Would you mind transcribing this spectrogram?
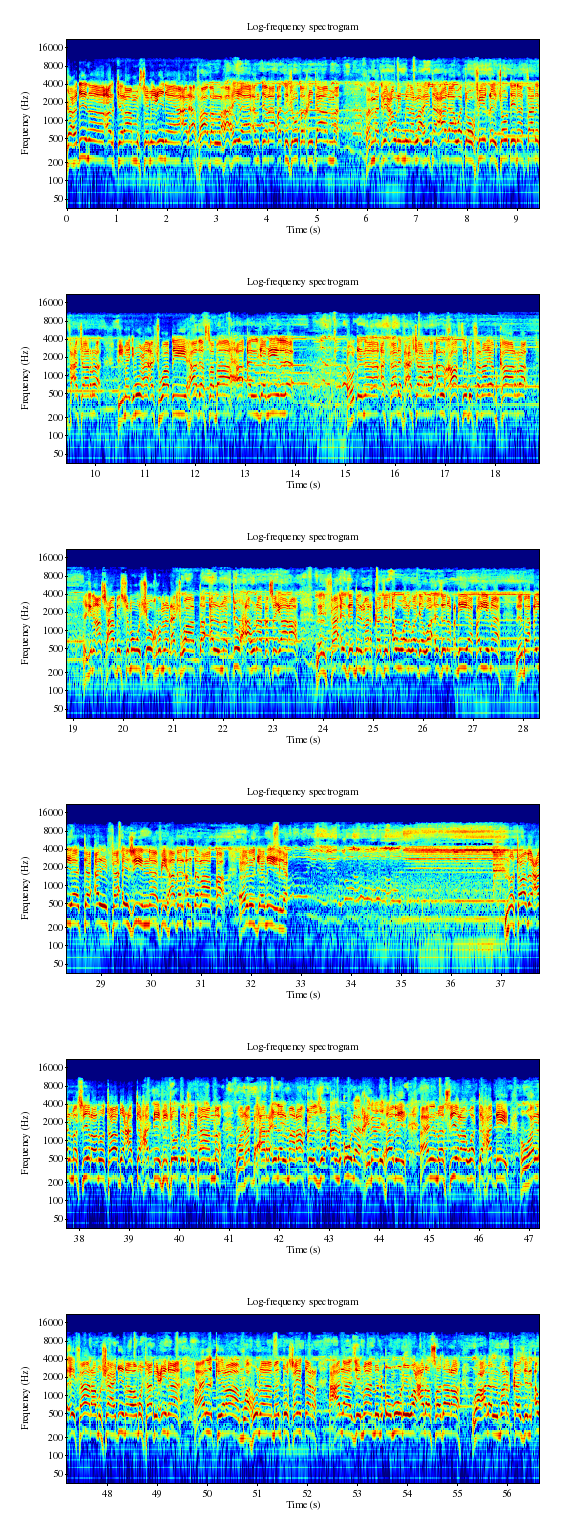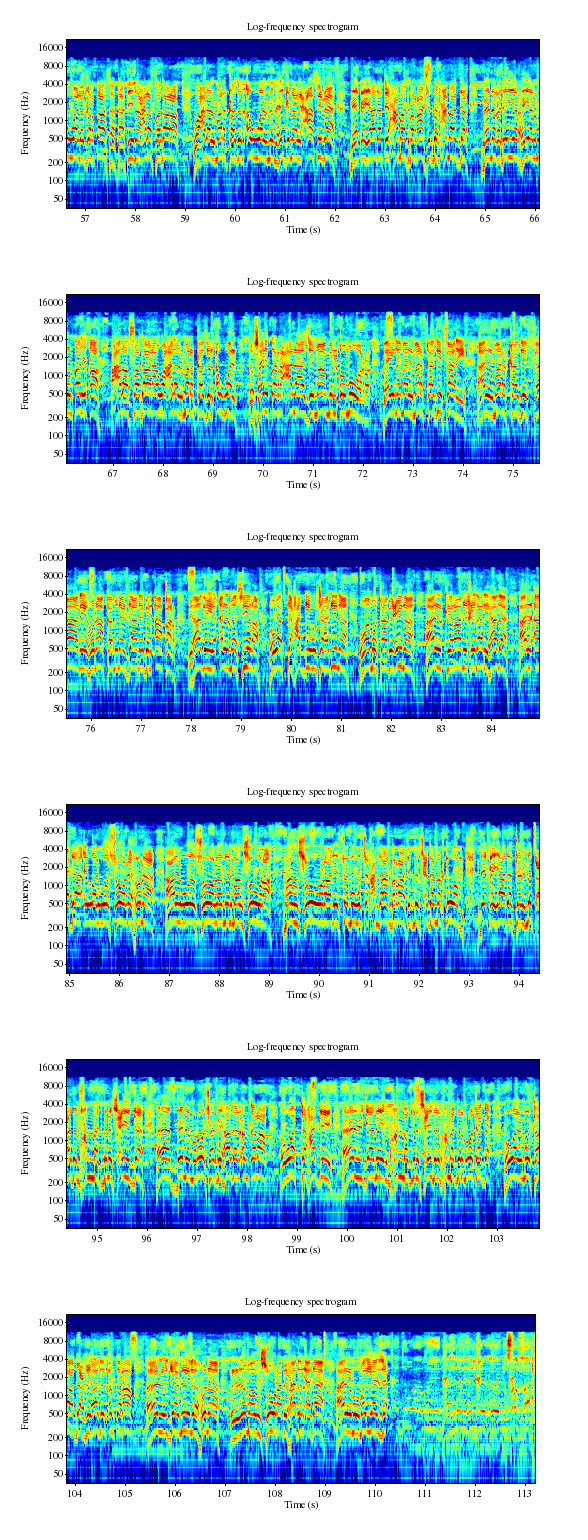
مشاهدينا الكرام مستمعينا الأفاضل ها هي انطلاقة شوط الختام. تمت بعون من الله تعالى وتوفيق شوطنا الثالث عشر في مجموع أشواط هذا الصباح الجميل. شوطنا الثالث عشر الخاص بالثنايا ابكار هجنا اصحاب السمو والشيوخ ضمن الاشواط. المفتوحة هناك سيارة للفائز بالمركز الأول وجوائز نقدية قيمة لبقية الفائزين في هذا الانطلاق الجميل. نتابع المسيرة نتابع التحدي في شوط الختام ونبحر إلى المراكز الأولى خلال هذه المسيرة والتحدي والإثارة مشاهدينا ومتابعينا الكرام. وهنا من تسيطر على زمام الأمور وعلى الصدارة وعلى المركز الأول قرطاسة تأتينا على الصدارة وعلى المركز الأول من هجنة العاصفة بقيادة حمد بن راشد بن حمد بن غدير هي المنطلقة. على الصدارة وعلى المركز الأول تسيطر على زمام الأمور. بينما المركز الثاني المركز الثاني هناك من الجانب الآخر. في هذه المسيرة هو التحدي مشاهدينا ومتابعينا الكرام خلال هذا الأداء والوصول هنا. الوصول من منصورة منصورة لسمو الشيخ حمدان بن راشد بن سعيد المكتوم بقيادة المتعب محمد بن سعيد بن مروشد بهذا الانطلاق. هو التحدي الجميل. محمد بن سعيد بن محمد بن مروشد هو المتابع في هذا الانطلاق. الجميل هنا لمنصورة بهذا الأداء المميز.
